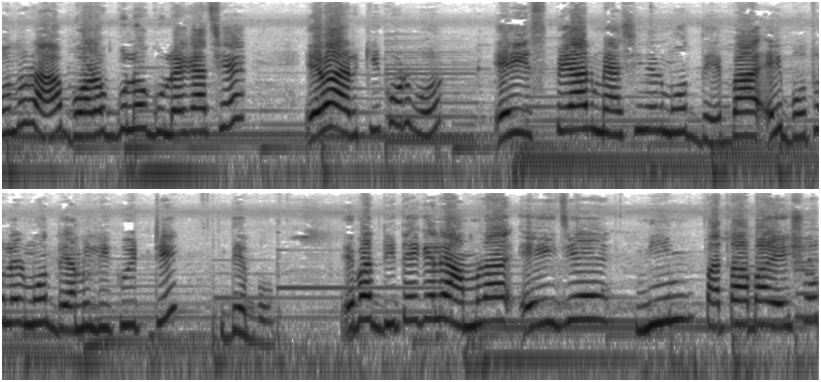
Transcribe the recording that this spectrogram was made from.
বন্ধুরা, বরফগুলো গুলে গেছে। এবার কি করব? এই স্পেয়ার মেশিনের মধ্যে বা এই বোতলের মধ্যে আমি লিকুইডটি দেব। এবার দিতে গেলে আমরা এই যে নিম পাতা বা এইসব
